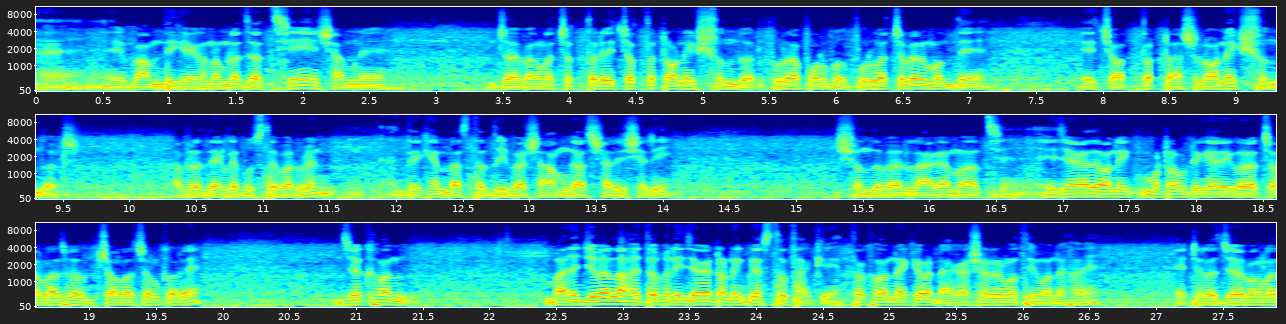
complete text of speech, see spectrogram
হ্যাঁ এই বাম দিকে এখন আমরা যাচ্ছি, সামনে জয় বাংলা চত্বর। এই চত্বরটা অনেক সুন্দর। পুরা পূর্ব- পূর্বাঞ্চলের মধ্যে এই চত্বরটা আসলে অনেক সুন্দর। আপনারা দেখলে বুঝতে পারবেন। দেখেন রাস্তার দুই পাশে আম গাছ সারি সারি, সুন্দরভাবে লাগানো আছে। এই জায়গাতে অনেক মোটামুটি গাড়ি ঘোড়া চলাচল চলাচল করে। যখন বাণিজ্য মেলা হয় তখন এই জায়গাটা অনেক ব্যস্ত থাকে। তখন একেবারে ঢাকা শহরের মতোই মনে হয়। এটা হলো জয় বাংলা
